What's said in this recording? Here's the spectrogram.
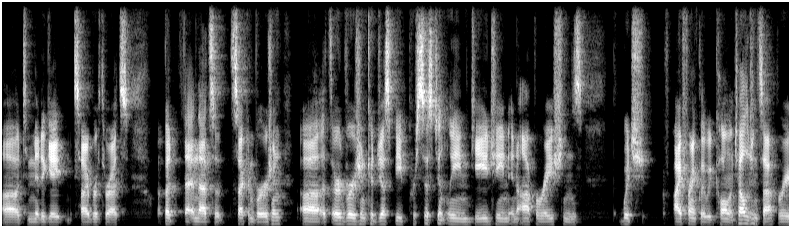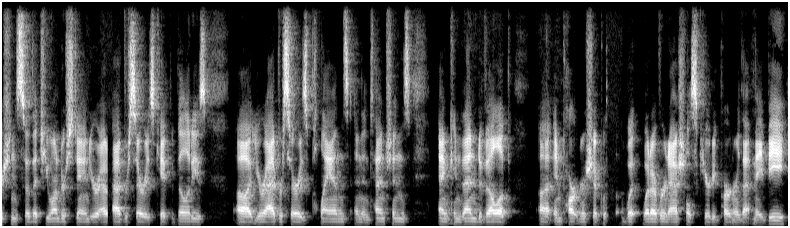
uh, to mitigate cyber threats. But and that's a second version. Uh, a third version could just be persistently engaging in operations which I frankly would call intelligence operations so that you understand your adversary's capabilities, uh, your adversary's plans and intentions, and can then develop uh, in partnership with whatever national security partner that may be,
